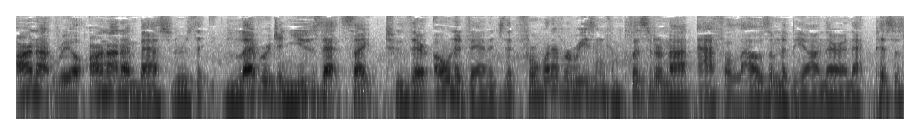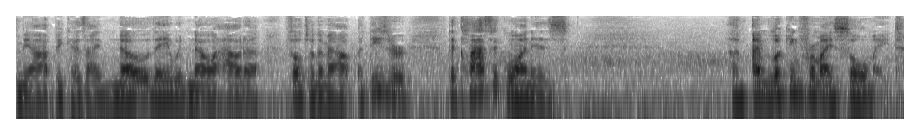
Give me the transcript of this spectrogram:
are not real, are not ambassadors that leverage and use that site to their own advantage. That for whatever reason, complicit or not, AF allows them to be on there, and that pisses me off because I know they would know how to filter them out. But these are the classic one is um, I'm looking for my soulmate.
